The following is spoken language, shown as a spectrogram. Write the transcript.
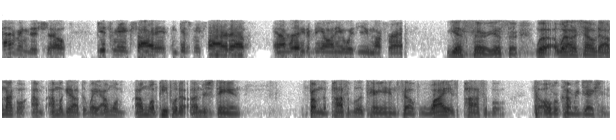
having this show gets me excited and gets me fired up. And I'm ready to be on here with you, my friend. Yes, sir. Yes, sir. Well, without a shadow of doubt, I'm not going. I'm, I'm gonna get out the way. I want. I want people to understand from the possibilitarian himself why it's possible to overcome rejection?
